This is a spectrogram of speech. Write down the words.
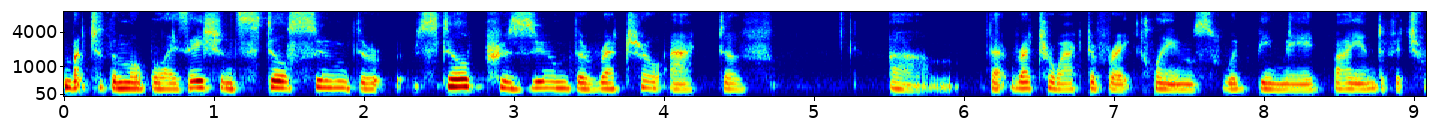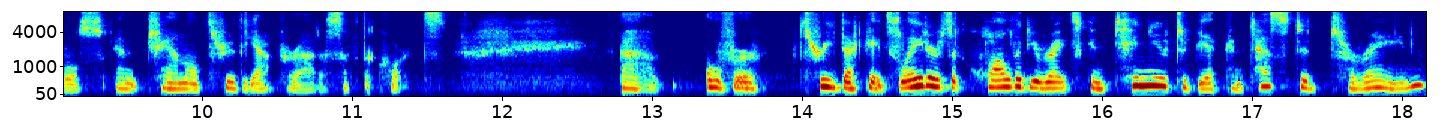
much of the mobilization still assumed the, still presumed the retroactive um, that retroactive right claims would be made by individuals and channeled through the apparatus of the courts. Uh, over three decades later, as equality rights continue to be a contested terrain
